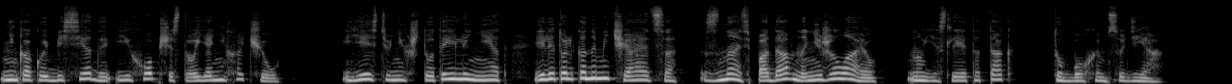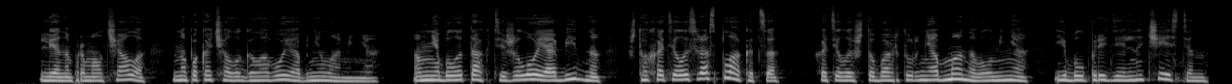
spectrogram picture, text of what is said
Никакой беседы и их общества я не хочу. Есть у них что-то или нет, или только намечается. Знать подавно не желаю. Но если это так, то бог им судья. Лена промолчала, но покачала головой и обняла меня. А мне было так тяжело и обидно, что хотелось расплакаться. Хотелось, чтобы Артур не обманывал меня и был предельно честен.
